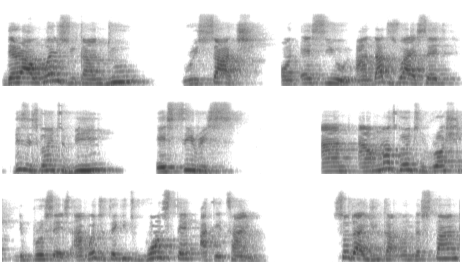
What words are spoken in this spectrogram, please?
there are ways you can do research on SEO. And that is why I said this is going to be a series. And I'm not going to rush the process. I'm going to take it one step at a time so that you can understand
